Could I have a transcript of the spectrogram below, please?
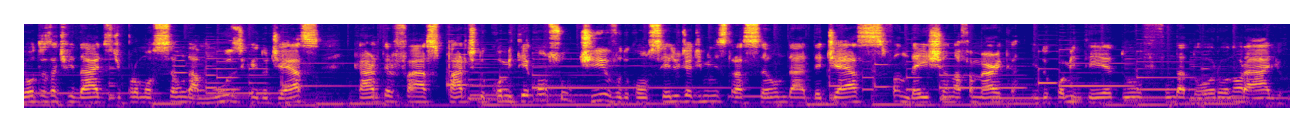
Entre outras atividades de promoção da música e do jazz, Carter faz parte do comitê consultivo do Conselho de Administração da The Jazz Foundation of America e do comitê do fundador honorário.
